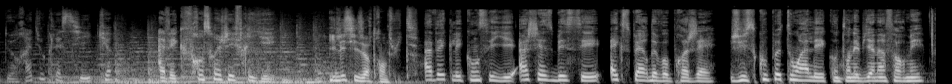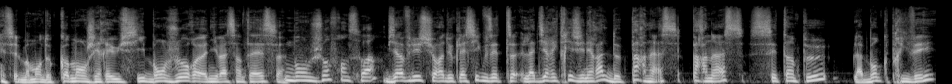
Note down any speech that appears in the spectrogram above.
de Radio Classique avec François Geffrier. Il est 6h38. Avec les conseillers HSBC, experts de vos projets. Jusqu'où peut-on aller quand on est bien informé? Et c'est le moment de comment j'ai réussi. Bonjour euh, Niva Synthèse. Bonjour François. Bienvenue sur Radio Classique. Vous êtes la directrice générale de Parnasse. Parnasse, c'est un peu la banque privée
